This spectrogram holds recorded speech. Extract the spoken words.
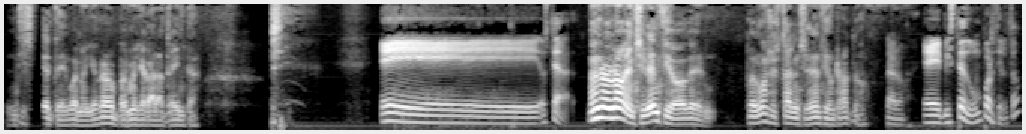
27. Bueno, yo creo que podemos llegar a 30. Eh... Hostia, No, no, no, en silencio. de- Podemos estar en silencio un rato. Claro. Eh, ¿Viste Doom, por cierto?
